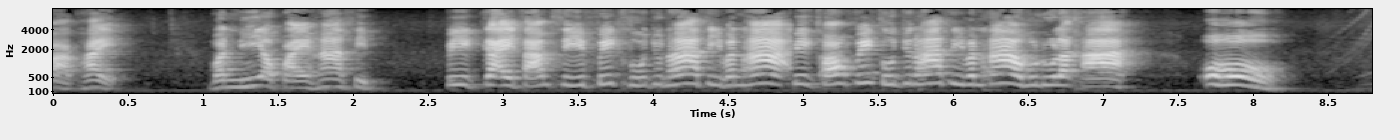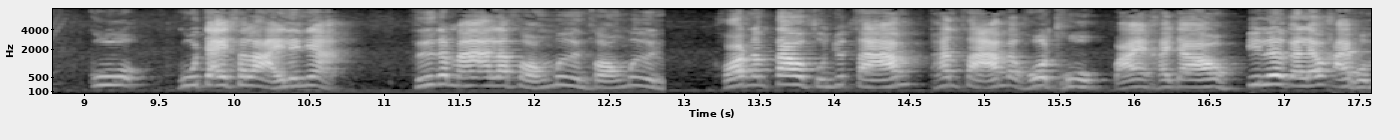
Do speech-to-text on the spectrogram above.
ปากไพ่วันนี้เอาไปห้าสิบปีกไก่สามสีฟิกศูนย์จุดห้าสี่พันห้าปีกทองฟิกศูนย์จุดห้าสี่พันห้ามึงดูราคา โอ้โห กู กูใจสลายเลยเนี่ย ซื้อกันมาอันละสองหมื่นสองหมื่นคอร์สน้ำเต้าศูนย์จุดสามพันสามแบบโคตรถูกไปใครจะเอาพี่เลิกกันแล้วขายผม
